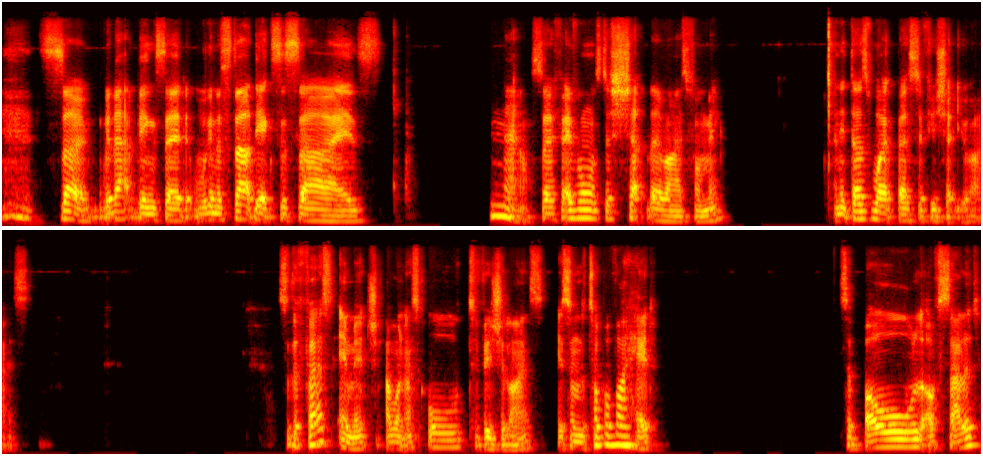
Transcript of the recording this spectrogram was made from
So, with that being said, we're going to start the exercise now. So, if everyone wants to shut their eyes for me, and it does work best if you shut your eyes. So, the first image I want us all to visualize is on the top of our head. It's a bowl of salad,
